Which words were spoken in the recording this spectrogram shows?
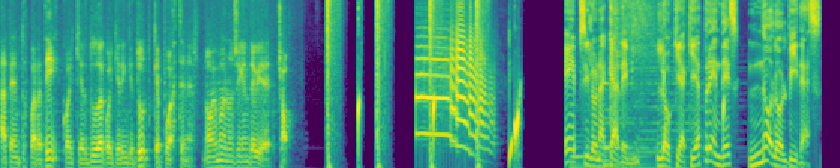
atentos para ti, cualquier duda, cualquier inquietud que puedas tener. Nos vemos en un siguiente video. Chao. Epsilon Academy. Lo que aquí aprendes, no lo olvidas.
